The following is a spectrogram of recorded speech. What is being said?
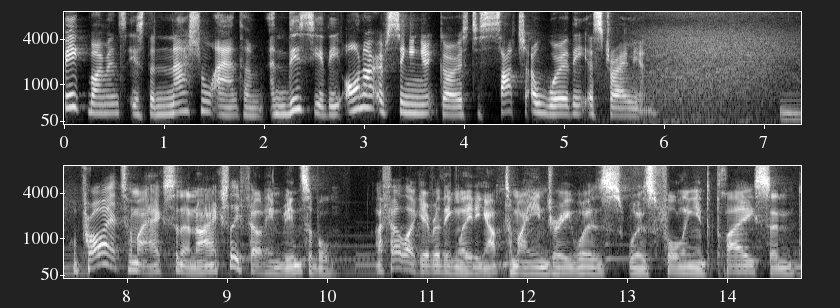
big moments is the national anthem. And this year, the honour of singing it goes to such a worthy Australian. Well, prior to my accident, I actually felt invincible. I felt like everything leading up to my injury was was falling into place and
